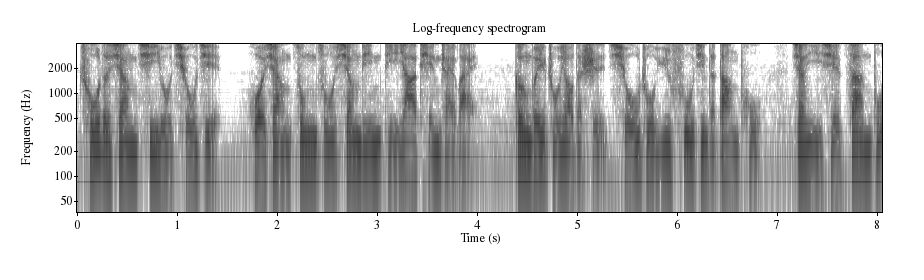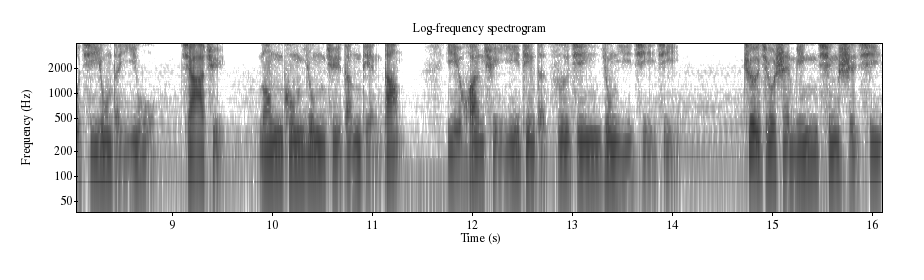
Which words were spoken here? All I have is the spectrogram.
除了向亲友求借。或向宗族乡邻抵押田宅外，更为主要的是求助于附近的当铺，将一些暂不急用的衣物、家具、农工用具等典当，以换取一定的资金用以济急。这就是明清时期，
